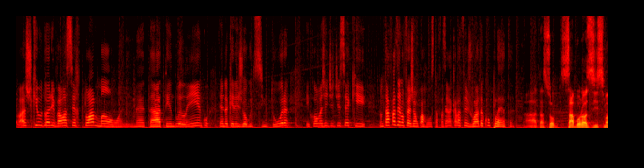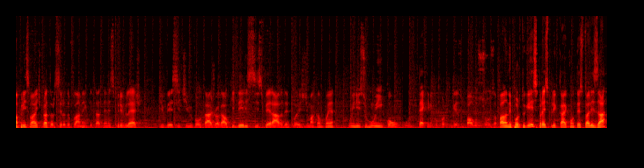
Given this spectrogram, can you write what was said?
Eu acho que o Dorival acertou a mão ali, né? Tá tendo elenco, tendo aquele jogo de cintura. E como a gente disse aqui, não tá fazendo feijão com arroz, tá fazendo aquela feijoada completa. Ah, tá saborosíssima, principalmente pra torcida do Flamengo, que tá tendo esse privilégio de ver esse time voltar a jogar o que dele se esperava depois de uma campanha, um início ruim com o técnico português o Paulo Souza. Falando em português, para explicar e contextualizar,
